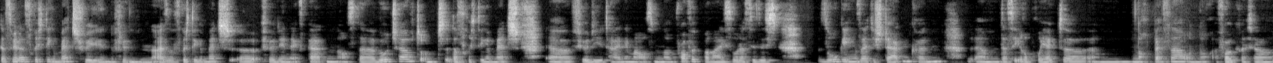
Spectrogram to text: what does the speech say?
dass wir das richtige Match für ihn finden. Also das richtige Match äh, für den Experten aus der Wirtschaft und das richtige Match äh, für die Teilnehmer aus dem Non-Profit-Bereich, so dass sie sich so gegenseitig stärken können, ähm, dass sie ihre Projekte ähm, noch besser und noch erfolgreicher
